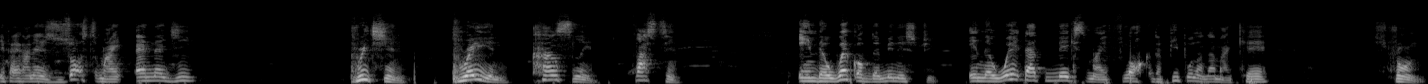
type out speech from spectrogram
if I can exhaust my energy preaching, praying, counseling, fasting in the work of the ministry, in a way that makes my flock, the people under my care, strong.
